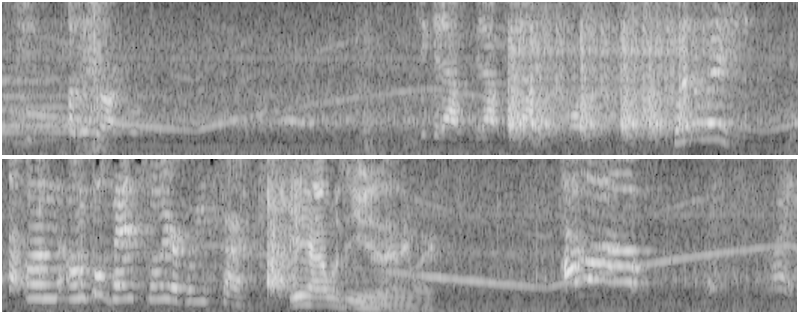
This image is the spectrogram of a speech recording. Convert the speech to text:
See? Oh, there you are. Okay, get out, get out, get out. By the way, Yes. Um, Uncle Ben stole your police car. Yeah, I wasn't using it anyway. Hello! Wait, wait.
